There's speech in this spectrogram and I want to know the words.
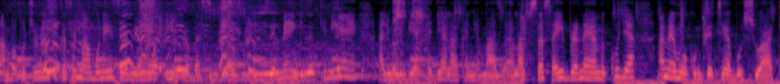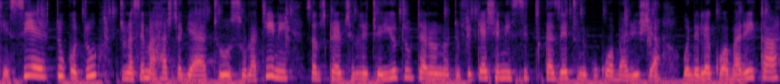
ambapo tunaweza tukasema Harmonize ameamua Ibra. Basi ndio azungumze mengi lakini yeye alimwambia Kajala akanyamaza. Alafu sasa Ibra naye amekuja ameamua kumtetea bosi wake. Sie tuko tu tunasema hashtag ya tuhusu lakini subscribe channel yetu ya youtube turn on notification Sisi kazi yetu ni kukuhabarisha. Uendelee kuhabarika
